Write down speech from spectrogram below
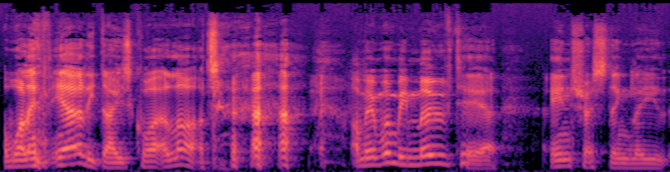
Well, in the early days, quite a lot. I mean, when we moved here, interestingly,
